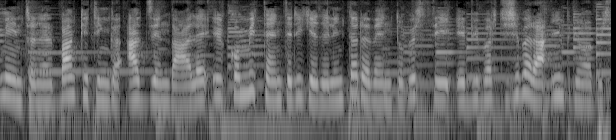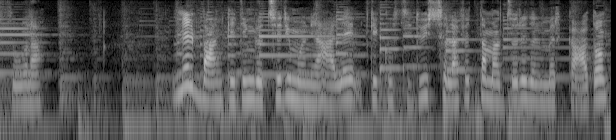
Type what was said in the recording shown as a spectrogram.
mentre nel banqueting aziendale il committente richiede l'intero evento per sé e vi parteciperà in prima persona. Nel banqueting cerimoniale, che costituisce la fetta maggiore del mercato,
